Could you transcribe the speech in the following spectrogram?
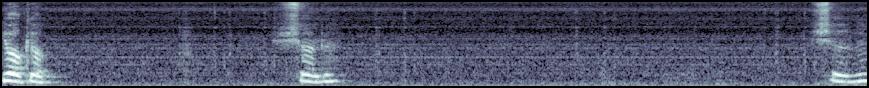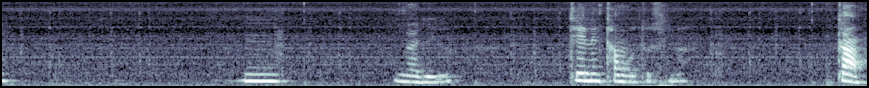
Yok yok. Şöyle. Şöyle. Hmm. Neredeydi? T'nin tam ortasında. Tamam.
